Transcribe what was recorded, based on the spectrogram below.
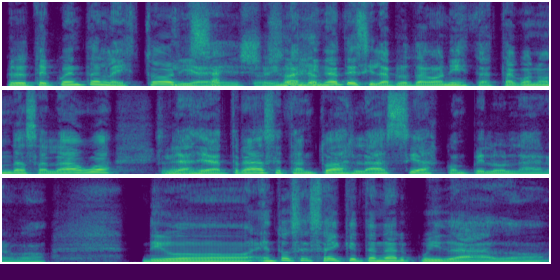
Pero te cuentan la historia Exacto, ellos. los- Imagínate si la protagonista está con ondas al agua y las de atrás están todas lacias con pelo largo. Digo, entonces hay que tener cuidado.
